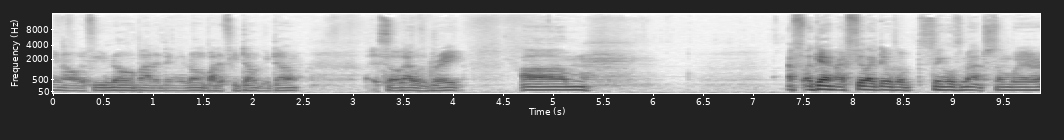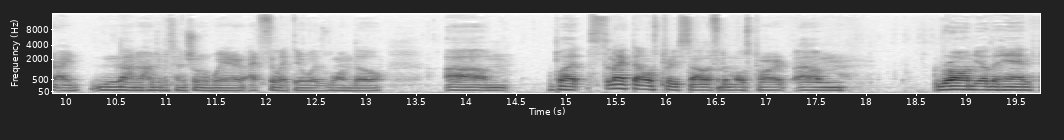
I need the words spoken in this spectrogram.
you know if you know about it, then you know about it. If you don't, you don't. So that was great. Um, again, I feel like there was a singles match somewhere. I'm not hundred percent sure where. I feel like there was one though. Um, but SmackDown was pretty solid for the most part. Um, Raw, on the other hand,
